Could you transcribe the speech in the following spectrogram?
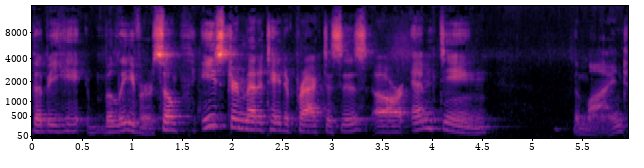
the believer. So, Eastern meditative practices are emptying the mind.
